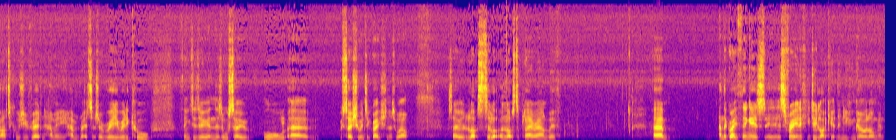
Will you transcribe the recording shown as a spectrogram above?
articles you've read and how many you haven't read. So it's a really really cool thing to do and there's also all uh, social integration as well. So lots to lot and lots to play around with. Um, and the great thing is it's free and if you do like it then you can go along and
